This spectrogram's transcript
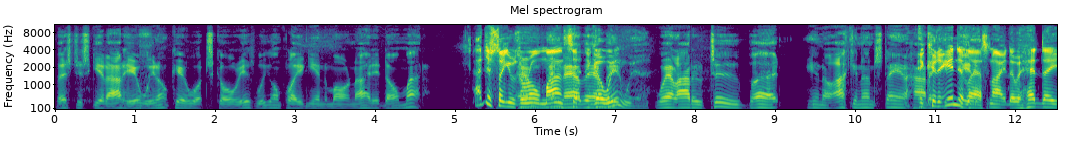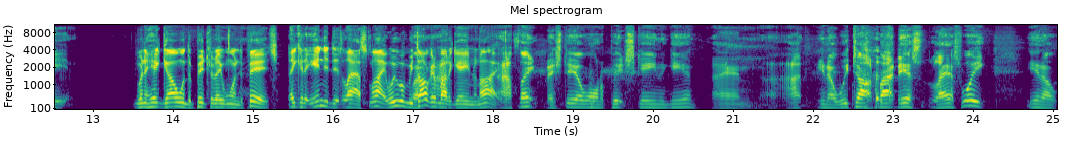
Let's just get out here. We don't care what the score is. We're gonna play again tomorrow night. It don't matter. I just think it was their own And- and now mindset to go be- in with. Well, I do too, but you know I can understand how It could have ended last night though. Had they, when they had gone with the pitcher they wanted to pitch, they could have ended it last night. We wouldn't be Well, talking about I- a game tonight. I think they still want to pitch Skeen again, and I, you know, we talked about this last week. You know,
